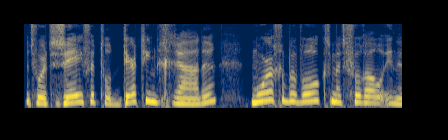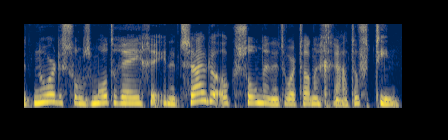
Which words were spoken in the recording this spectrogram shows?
Het wordt 7 tot 13 graden. Morgen bewolkt met vooral in het noorden soms motregen. In het zuiden ook zon en het wordt dan een graad of 10.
